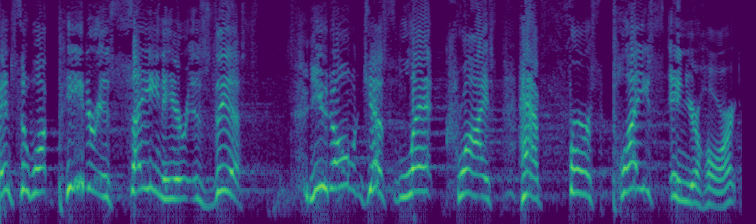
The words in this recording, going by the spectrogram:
And so what Peter is saying here is this. You don't just let Christ have first place in your heart.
